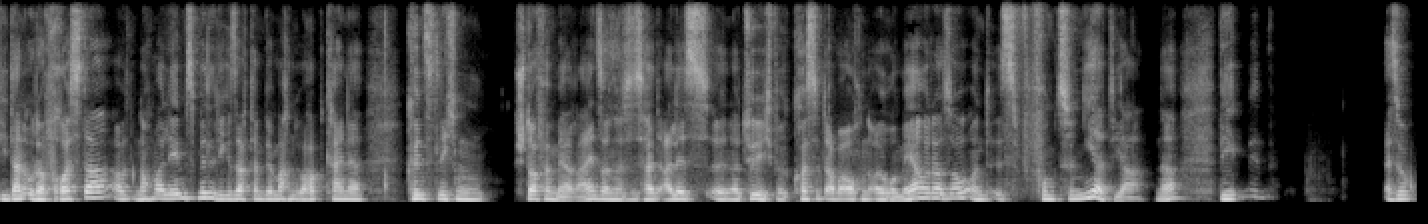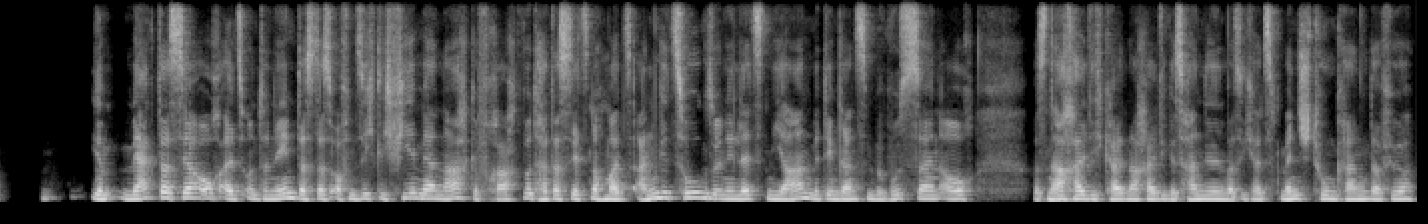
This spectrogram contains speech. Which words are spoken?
die dann, oder Froster, nochmal Lebensmittel, die gesagt haben, wir machen überhaupt keine künstlichen Stoffe mehr rein, sondern es ist halt alles äh, natürlich, kostet aber auch einen Euro mehr oder so und es funktioniert ja. Ne? Wie, also ihr merkt das ja auch als Unternehmen, dass das offensichtlich viel mehr nachgefragt wird. Hat das jetzt nochmals angezogen, so in den letzten Jahren mit dem ganzen Bewusstsein auch, was Nachhaltigkeit, nachhaltiges Handeln, was ich als Mensch tun kann dafür?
